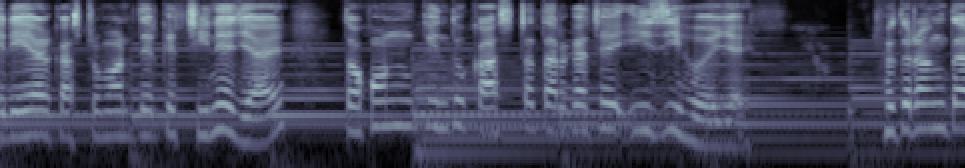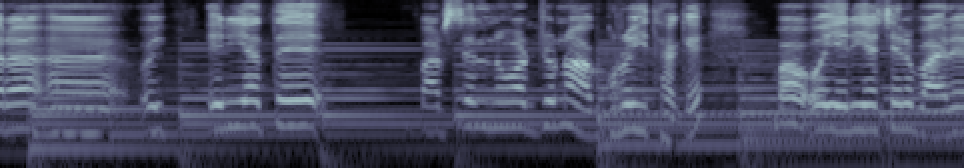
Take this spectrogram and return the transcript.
এরিয়ার কাস্টমারদেরকে চিনে যায়, তখন কিন্তু কাজটা তার কাছে ইজি হয়ে যায়। সুতরাং তারা ওই এরিয়াতে পার্সেল নেওয়ার জন্য আগ্রহী থাকে বা ওই এরিয়া ছেড়ে বাইরে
